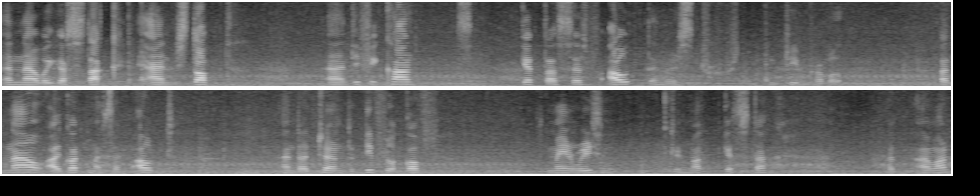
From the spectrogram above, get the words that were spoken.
And now we got stuck and we stopped. And if we can't get ourselves out, then we're in deep trouble. But now I got myself out and I turned the diff lock off. The main reason to not get stuck. But I want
